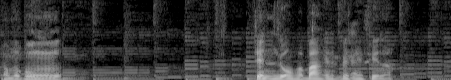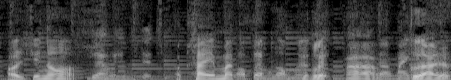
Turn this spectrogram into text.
ทำมาพุงเส้นหลวงพระบางจะเป็นไอซี่เนาะออริจินอลเพื่อนวันนี้มันจะกับใส่มักเอาเปลือกมันออกมาเล็กๆอ่าเกลือแล้ว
